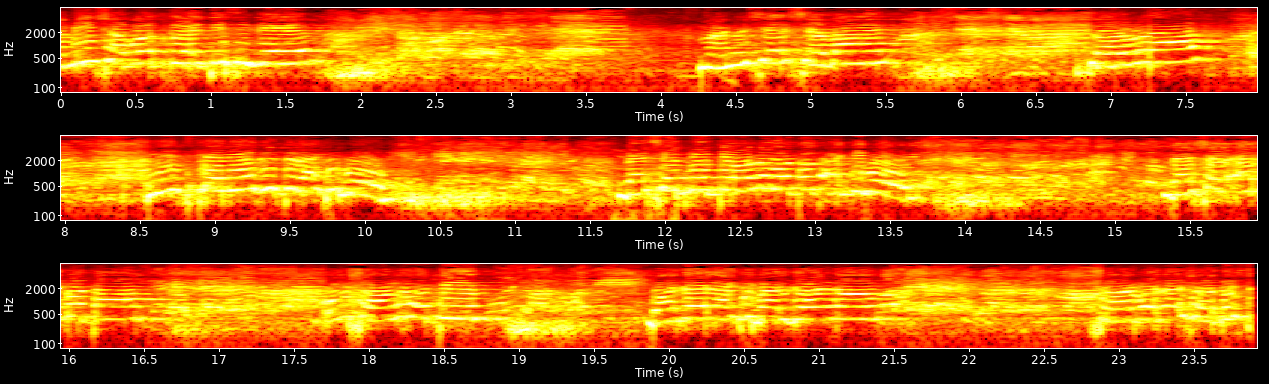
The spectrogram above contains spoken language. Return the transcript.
আমি শপথ করিতেছি যে মানুষের সেবায় সর্বদা রাখিব। দেশের প্রতি অনুগত থাকিব। দেশের একতা ও সংহতি বজায় রাখিবার জন্য সর্বদা সদস্য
